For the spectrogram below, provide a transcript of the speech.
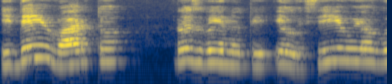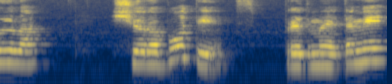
Ідею варто розвинути, і Лусія уявила, що роботи з предметами,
